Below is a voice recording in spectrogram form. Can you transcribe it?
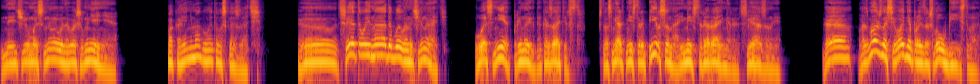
На чем основано ваше мнение? Пока я не могу этого сказать. Вот, с этого и надо было начинать. У вас нет прямых доказательств, что смерть мистера Пирсона и мистера Раймера связаны. Да, возможно, сегодня произошло убийство.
